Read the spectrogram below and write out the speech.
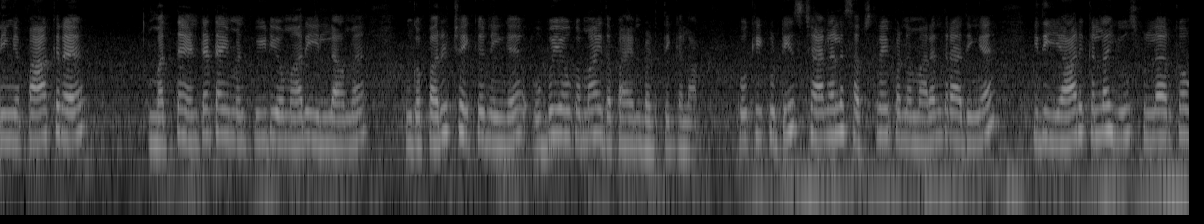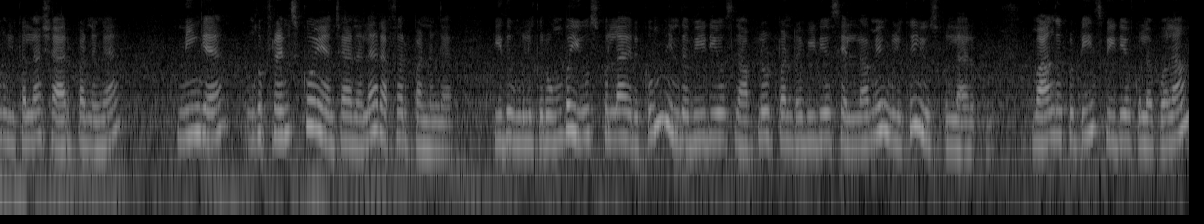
நீங்கள் பார்க்குற மற்ற என்டர்டைன்மெண்ட் வீடியோ மாதிரி இல்லாமல் உங்கள் பரீட்சைக்கு நீங்கள் உபயோகமாக இதை பயன்படுத்திக்கலாம். ஓகே குட்டீஸ் சேனலை சப்ஸ்கிரைப் பண்ண மறந்துடாதீங்க. இது யாருக்கெல்லாம் யூஸ்ஃபுல்லாக இருக்கோ உங்களுக்கெல்லாம் ஷேர் பண்ணுங்கள் நீங்கள் உங்கள் ஃப்ரெண்ட்ஸ்க்கும் என் சேனலை ரெஃபர் பண்ணுங்கள் இது உங்களுக்கு ரொம்ப யூஸ்ஃபுல்லாக இருக்கும். இந்த வீடியோஸில் அப்லோட் பண்ணுற வீடியோஸ் எல்லாமே உங்களுக்கு யூஸ்ஃபுல்லாக இருக்கும். வாங்க குட்டீஸ் வீடியோக்குள்ளே போகலாம்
